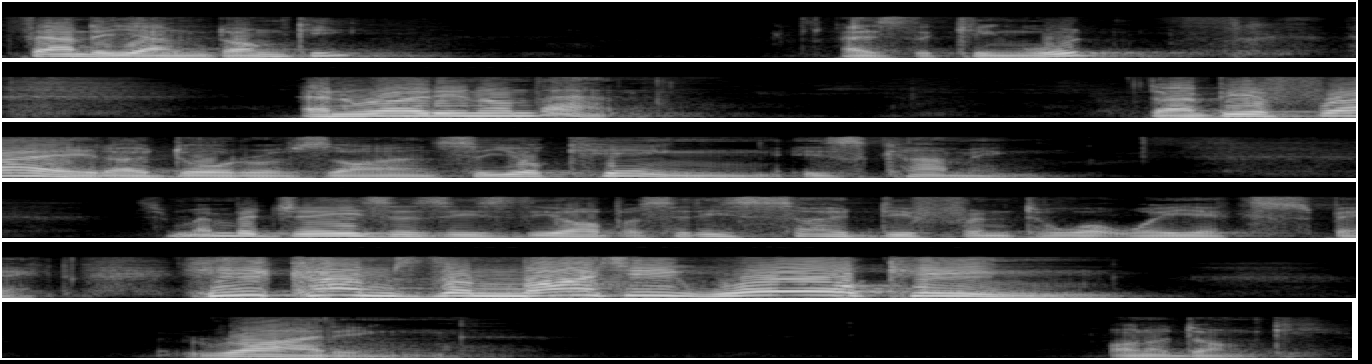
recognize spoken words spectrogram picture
found a young donkey, as the king would, and rode in on that. Don't be afraid, O daughter of Zion. So, your king is coming. So remember, Jesus is the opposite. He's so different to what we expect. Here comes the mighty war king riding on a donkey.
